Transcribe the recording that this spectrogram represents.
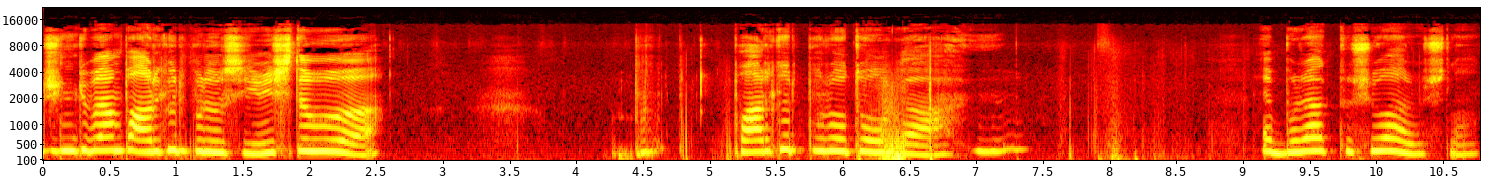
Çünkü ben Parker prosuyum işte bu. Parker pro Tolga. E bırak tuşu varmış lan.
